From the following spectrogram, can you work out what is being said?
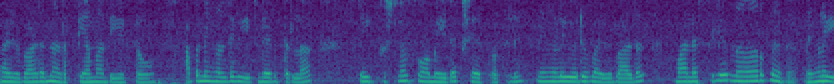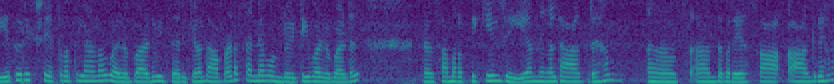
വഴിപാട് നടത്തിയാൽ മതി കേട്ടോ. അപ്പം നിങ്ങളുടെ വീടിന്റെ അടുത്തുള്ള ശ്രീകൃഷ്ണ സ്വാമിയുടെ ക്ഷേത്രത്തിൽ നിങ്ങൾ ഈ ഒരു വഴിപാട് മനസ്സിൽ നേർന്നിടുക. നിങ്ങൾ ഏതൊരു ക്ഷേത്രത്തിലാണോ വഴിപാട് വിചാരിക്കുന്നത് അവിടെ തന്നെ കൊണ്ടുപോയിട്ട് ഈ വഴിപാട് സമർപ്പിക്കുകയും ചെയ്യുക. നിങ്ങളുടെ ആഗ്രഹം എന്താ പറയുക ആഗ്രഹം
